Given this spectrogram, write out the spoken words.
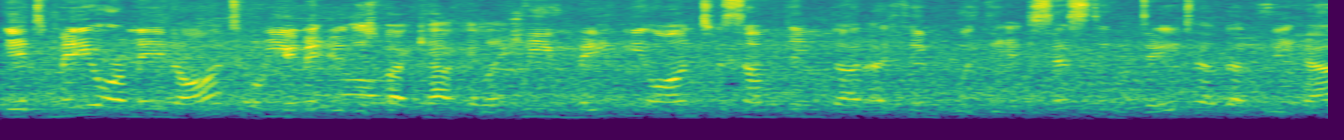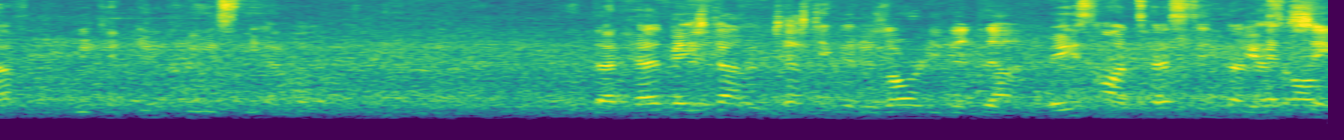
It may or may not. Or can you do this by calculation? We may be onto something that I think with the existing data that we have, we can increase the envelope. That had Based on testing that has already been done. based on testing that You has had already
